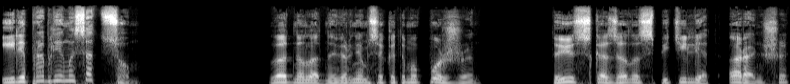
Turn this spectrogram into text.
или проблемы с отцом? Ладно, ладно, вернемся к этому позже. Ты сказала с пяти лет, а раньше?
